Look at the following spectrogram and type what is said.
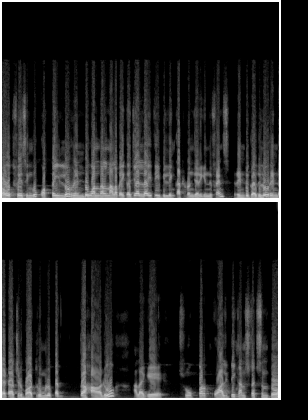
సౌత్ ఫేసింగ్ కొత్త ఇల్లు. రెండు వందల నలభై గజాల్లో అయితే ఈ బిల్డింగ్ కట్టడం జరిగింది ఫ్రెండ్స్. రెండు గదులు రెండు అటాచ్డ్ బాత్రూమ్లు పెద్ద హాలు అలాగే సూపర్ క్వాలిటీ కన్స్ట్రక్షన్తో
